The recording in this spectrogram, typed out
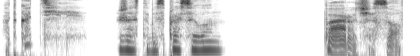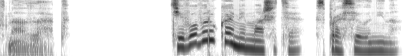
«Откатили?» — жестами спросил он. «Пару часов назад». «Чего вы руками машете?» — спросила Нина.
